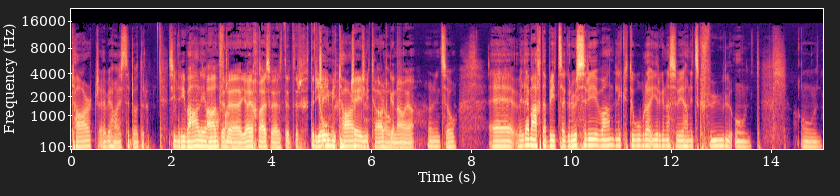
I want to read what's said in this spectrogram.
Tart, äh, wie heißt er da, der, sein Rivale am Ah, Anfang. der, äh, ja, ich weiß wer, der, der, der Jung- Jamie Tart. Jamie Tart, glaub. genau, ja. Und so. Äh, weil der macht ein bisschen eine größere Wandlung durch, irgendwie, habe ich das Gefühl. Und, und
